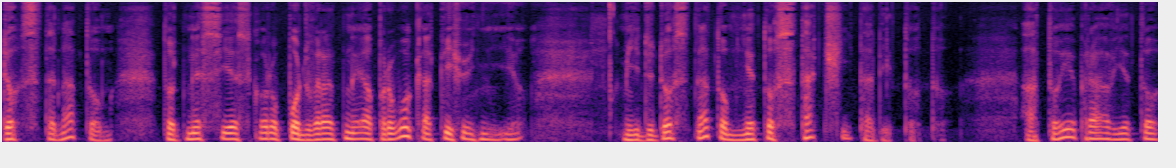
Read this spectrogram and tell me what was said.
dost na tom, to dnes je skoro podvratné a provokativní. Jo? Mít dost na tom, mně to stačí tady toto. A to je právě to,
